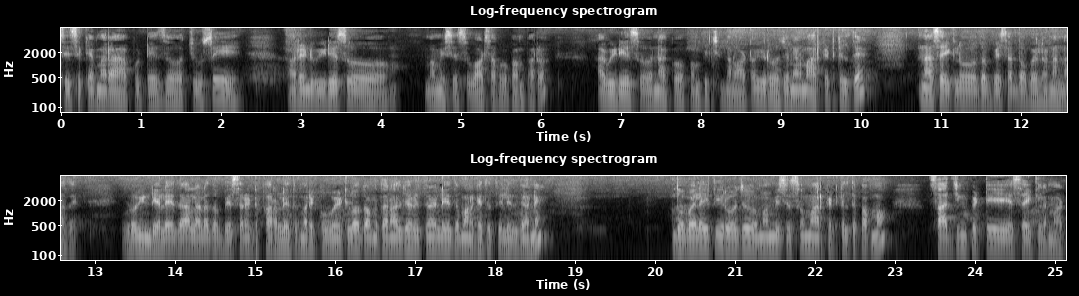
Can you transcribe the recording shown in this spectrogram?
సీసీ కెమెరా ఫుటేజ్ చూసి రెండు వీడియోస్ మా మిస్సెస్ వాట్సాప్కి పంపారు. ఆ వీడియోస్ నాకు పంపించింది అనమాట ఈరోజు నేను మార్కెట్కి వెళ్తే నా సైకిల్ దొబ్బేశారు దుబాయ్లో అన్నది ఇప్పుడు ఇండియాలో ఏదో అలా అలా దొబ్బేశారంటే పర్వాలేదు. మరి కువైట్లో దొంగతనాలు జరుగుతున్నాయో లేదో మనకైతే తెలియదు కానీ దుబాయ్లో అయితే ఈరోజు మా మిస్సెస్ మార్కెట్కి వెళ్తే పాపం ఛార్జింగ్ పెట్టి సైకిల్ అనమాట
